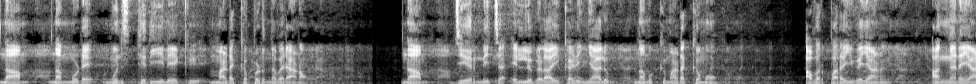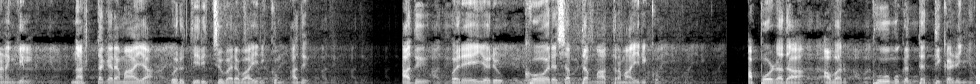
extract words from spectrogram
നാം നമ്മുടെ മുൻസ്ഥിതിയിലേക്ക് മടക്കപ്പെടുന്നവരാണോ? നാം ജീർണിച്ച എല്ലുകളായി കഴിഞ്ഞാലും നമുക്ക് മടക്കമോ? അവർ പറയുകയാണ് അങ്ങനെയാണെങ്കിൽ നഷ്ടകരമായ ഒരു തിരിച്ചുവരവായിരിക്കും അത്. അത് ഒരേയൊരു ഘോര ശബ്ദം മാത്രമായിരിക്കും. അപ്പോഴതാ അവർ ഭൂമുഖത്തെത്തിക്കഴിഞ്ഞു.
